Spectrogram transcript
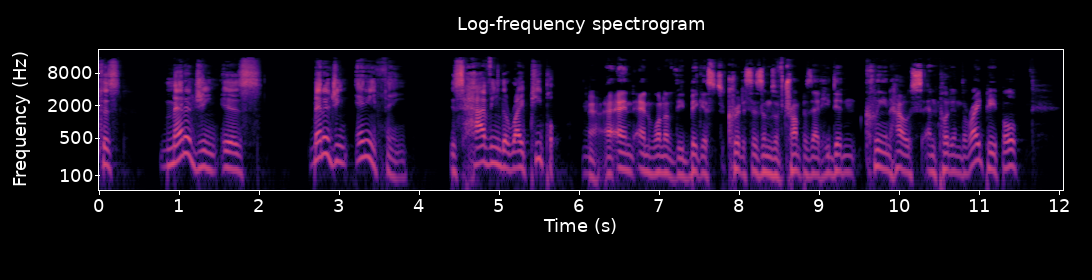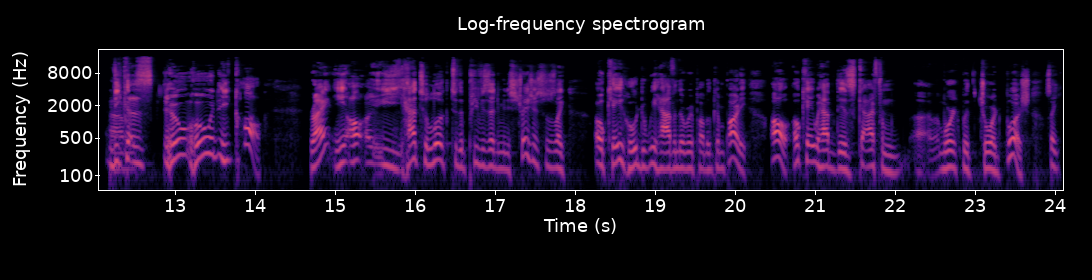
because managing is managing anything is having the right people. Yeah, and and one of the biggest criticisms of Trump is that he didn't clean house and put in the right people. Um, because who who would he call? Right? He he had to look to the previous administration. So it was like, okay, who do we have in the Republican Party? Oh, okay, we have this guy from uh, worked with George Bush. It's like,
